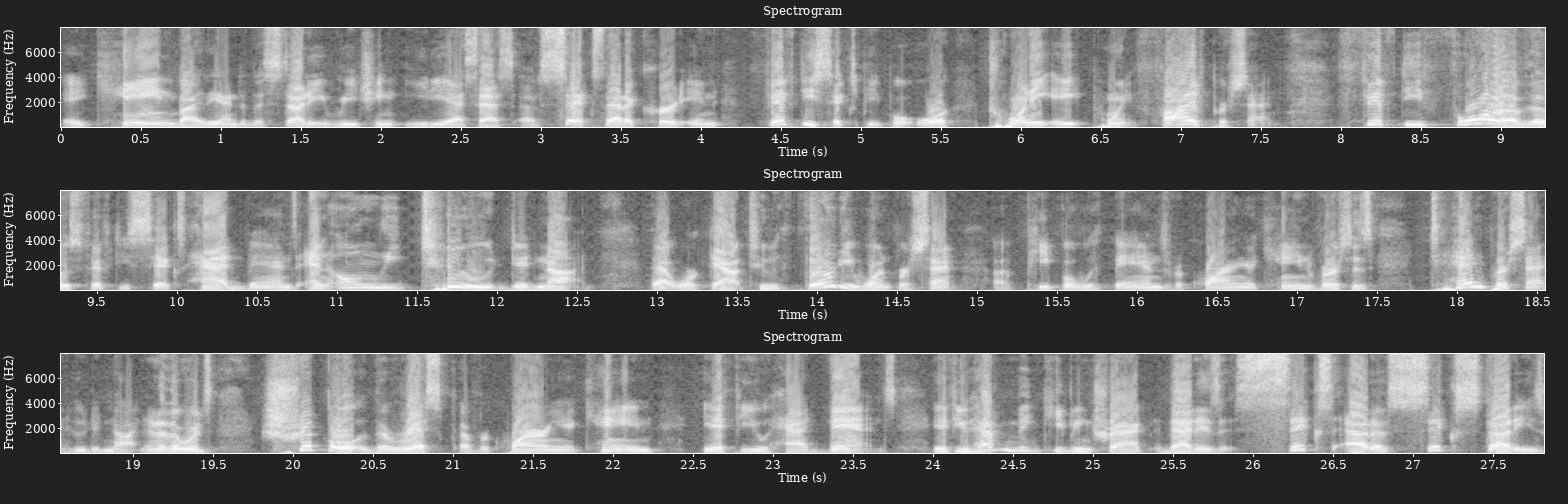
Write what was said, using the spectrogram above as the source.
a cane by the end of the study, reaching EDSS of 6. That occurred in 56 people, or 28.5%. 54 of those 56 had bands, and only two did not. That worked out to 31% of people with bands requiring a cane versus 10% who did not. In other words, triple the risk of requiring a cane if you had bands. If you haven't been keeping track, that is six out of six studies,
